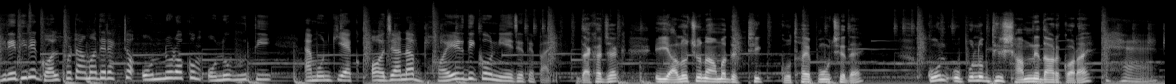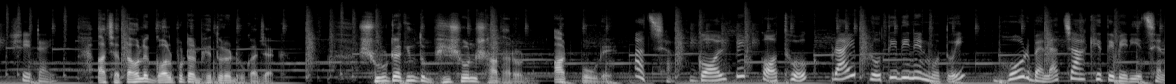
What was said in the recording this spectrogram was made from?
ধীরে ধীরে গল্পটা আমাদের একটা অন্যরকম অনুভূতি এমনকি এক অজানা ভয়ের দিকেও নিয়ে যেতে পারে। দেখা যাক এই আলোচনা আমাদের ঠিক কোথায় পৌঁছে দেয়। কোন উপলব্ধির সামনে দাঁড় করায়? হ্যাঁ সেটাই। আচ্ছা তাহলে গল্পটার ভেতরে ঢোকা যাক। শুরুটা কিন্তু ভীষণ সাধারণ আট পৌড়ে আচ্ছা গল্পের কথক প্রায় প্রতিদিনের মতোই ভোরবেলা চা খেতে বেরিয়েছেন।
